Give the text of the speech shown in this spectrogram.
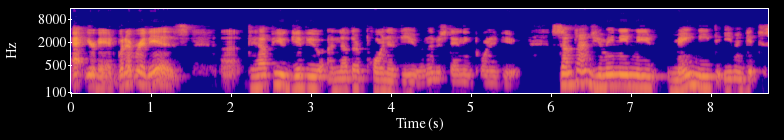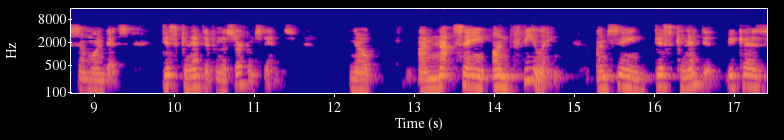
Pat your head, whatever it is, uh, to help you give you another point of view, an understanding point of view. Sometimes you may need, need may need to even get to someone that's disconnected from the circumstance. Now, I'm not saying unfeeling. I'm saying disconnected because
